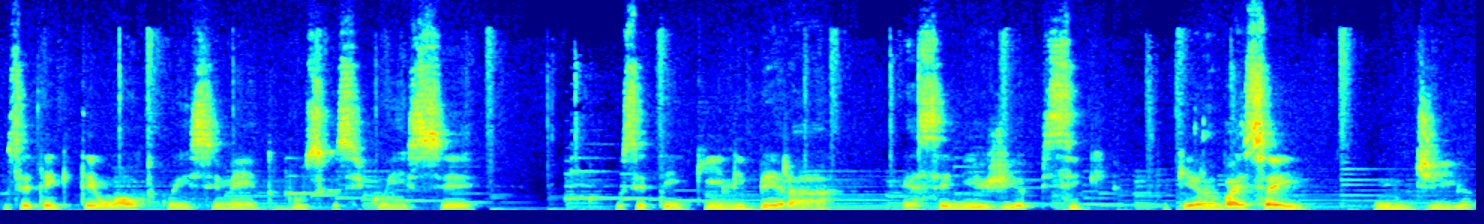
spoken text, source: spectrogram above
Você tem que ter um autoconhecimento, busca se conhecer. Você tem que liberar essa energia psíquica, porque ela vai sair um dia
